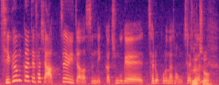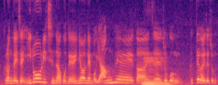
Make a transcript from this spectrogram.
지금까지 사실 악재이지 않았습니까? 중국의 제로 코로나 정책은. 그렇죠. 그런데 이제 1월이 지나고 내년에 뭐 양회가 음. 이제 조금 그때가 이제 좀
